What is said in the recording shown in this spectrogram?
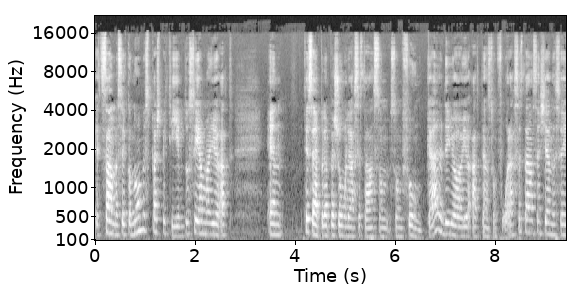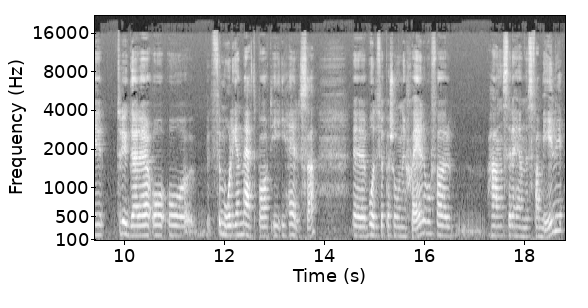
ett samhällsekonomiskt perspektiv då ser man ju att en, till exempel en personlig assistans som, som funkar det gör ju att den som får assistansen känner sig tryggare och, och förmodligen mätbart i, i hälsa. Eh, både för personen själv och för hans eller hennes familj.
